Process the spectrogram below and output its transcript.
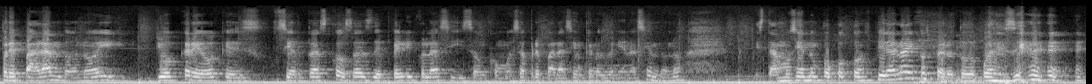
preparando, ¿no? Y yo creo que es ciertas cosas de películas y son como esa preparación que nos venían haciendo, ¿no? Estamos siendo un poco conspiranoicos, pero todo puede ser.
